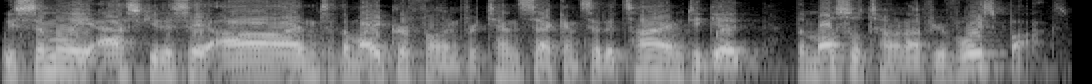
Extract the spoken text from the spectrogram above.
We similarly ask you to say ah into the microphone for 10 seconds at a time to get the muscle tone off your voice box.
